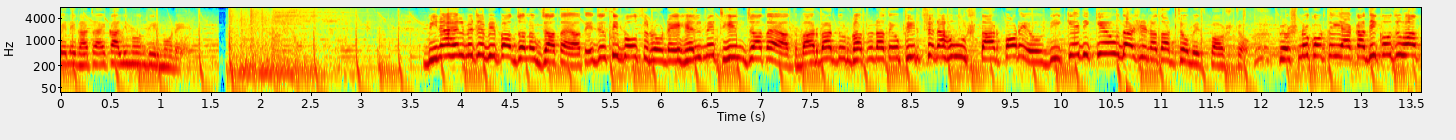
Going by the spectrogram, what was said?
বেলেঘাটায় কালী মন্দির মোড়ে। বিনা হেলমেটে বিপজ্জনক যাতায়াত। এজেসি বোস রোডে হেলমেটহীন যাতায়াত। বারবার দুর্ঘটনাতেও ফিরছে না হুশ। তারপরেও দিকে দিকে উদাসীনতার ছবি স্পষ্ট। প্রশ্ন করতেই একাধিক অজুহাত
